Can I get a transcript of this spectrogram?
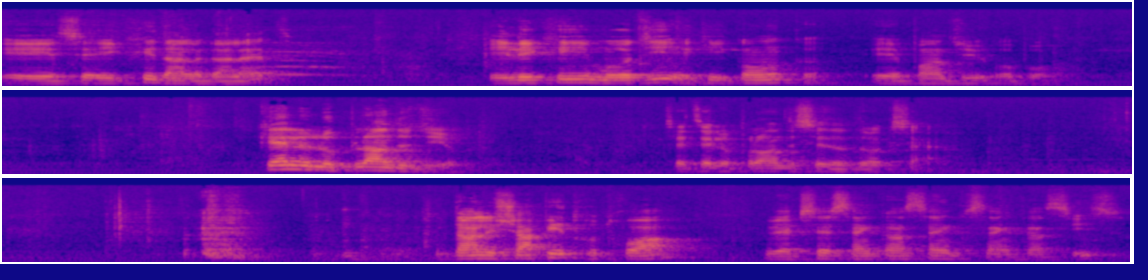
Et c'est écrit dans le Galette. Il écrit Maudit et quiconque est pendu au bois. Quel est le plan de Dieu? C'était le plan de ses adversaires. Dans le chapitre 3, verset 55-56,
